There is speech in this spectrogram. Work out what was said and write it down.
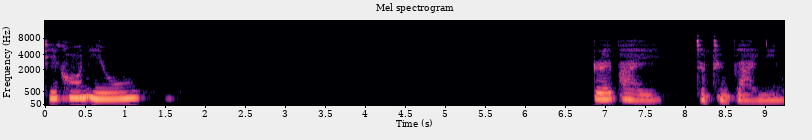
ที่ข้อนิ้วเรื่อยไป นถึงปลายนิ้ว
